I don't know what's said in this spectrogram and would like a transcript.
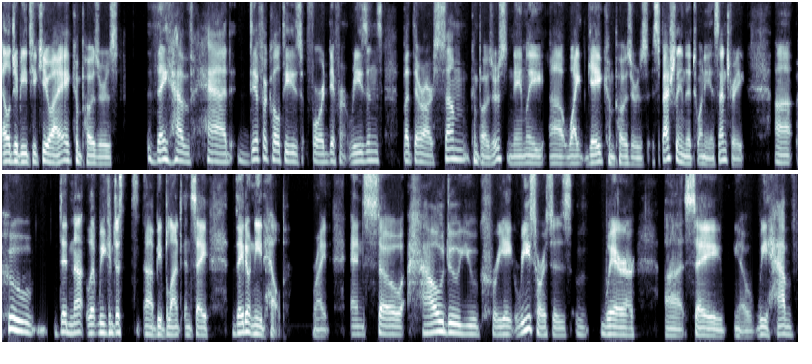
lgbtqia composers they have had difficulties for different reasons but there are some composers namely uh, white gay composers especially in the 20th century uh, who did not let we can just uh, be blunt and say they don't need help right? And so how do you create resources where uh, say you know we have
